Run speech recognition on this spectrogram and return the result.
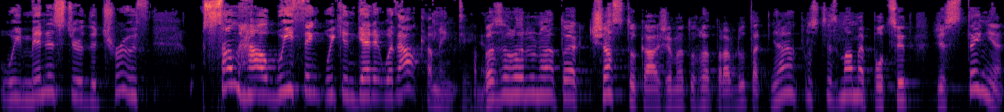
we minister the truth, somehow we think we can get it without coming to A Him. bez ohledu na to, jak často kážeme tuhle pravdu, tak nějak prostě máme pocit, že stejně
